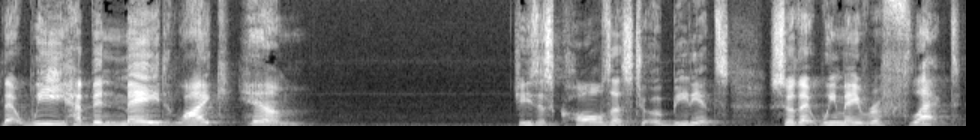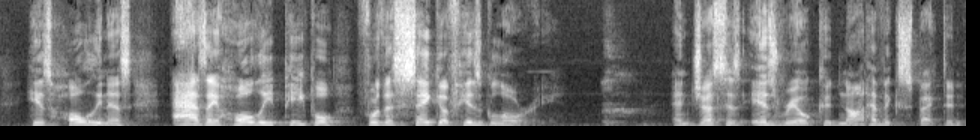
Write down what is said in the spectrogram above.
that we have been made like Him. Jesus calls us to obedience so that we may reflect his holiness as a holy people for the sake of his glory. And just as Israel could not have expected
